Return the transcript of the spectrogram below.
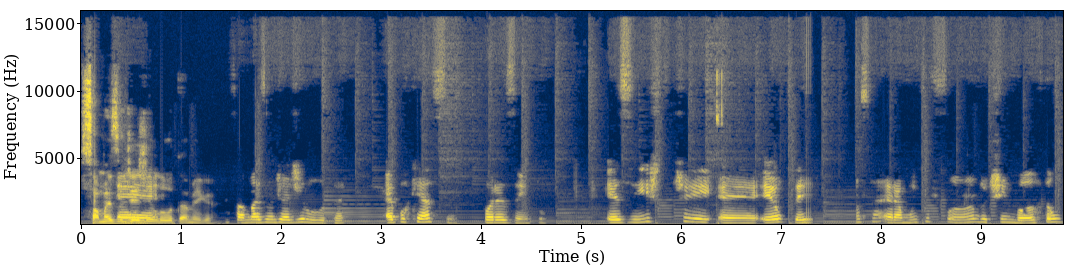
Só mais um é, dia de luta, amiga. Só mais um dia de luta. É porque, assim, por exemplo, existe. É, eu, desde criança, era muito fã do Tim Burton,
